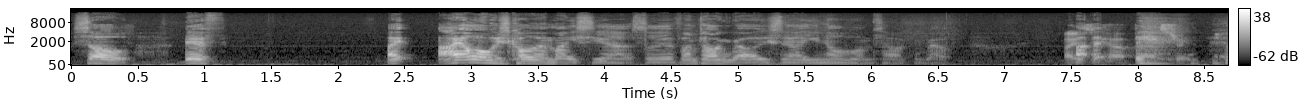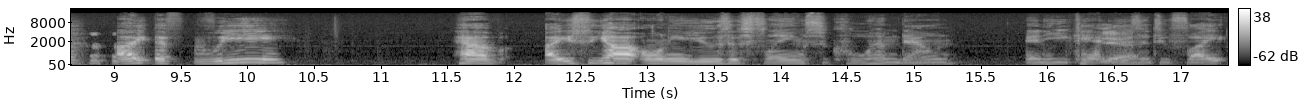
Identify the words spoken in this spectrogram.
so if I I always call him Icy Hot, so if I'm talking about Icy Hot, you know who I'm talking about. Icy Hot Bastard. I if we have Icy Hot only use his flames to cool him down and he can't Yeah. use it to fight,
